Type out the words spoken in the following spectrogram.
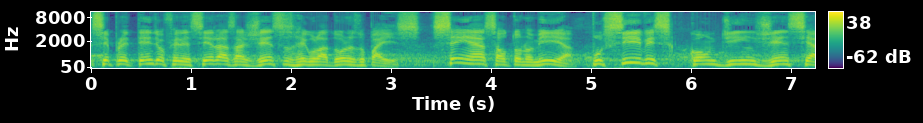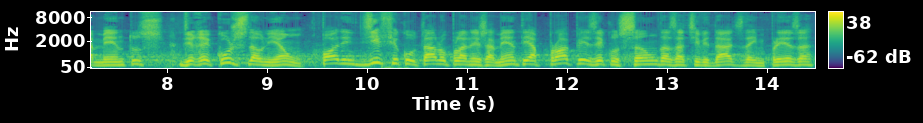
se pretende oferecer às agências reguladoras do país. Sem essa autonomia, possíveis com contingenciamentos de recursos da União podem dificultar o planejamento e a própria execução das atividades da empresa,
